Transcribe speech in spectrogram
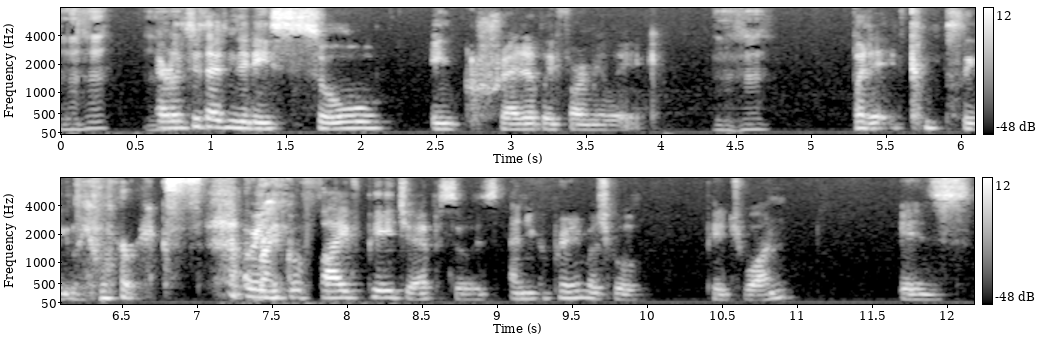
Mhm, Early 2000 AD is so incredibly formulaic, Mhm. but it completely works. I mean, Right. they've got five page episodes, and you can pretty much go page one is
